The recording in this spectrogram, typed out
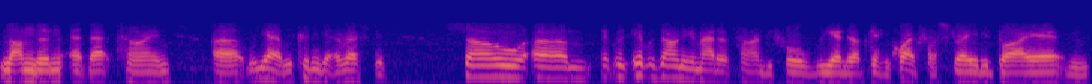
London at that time, uh, yeah, we couldn't get arrested. So um, it was it was only a matter of time before we ended up getting quite frustrated by it, and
